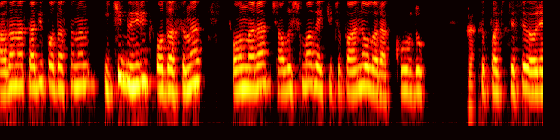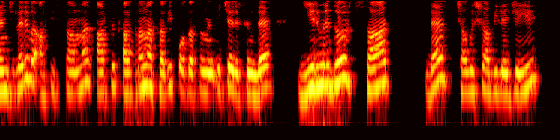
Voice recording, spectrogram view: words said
Adana Tabip Odası'nın iki büyük odasını onlara çalışma ve kütüphane olarak kurduk. Tıp fakültesi öğrencileri ve asistanlar artık Adana Tabip Odası'nın içerisinde 24 saat ders çalışabileceği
